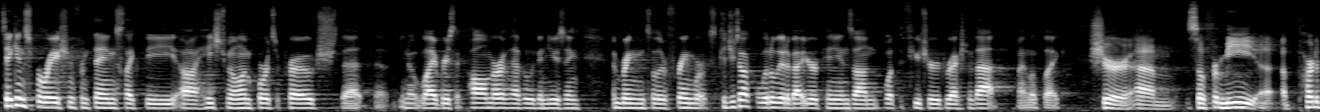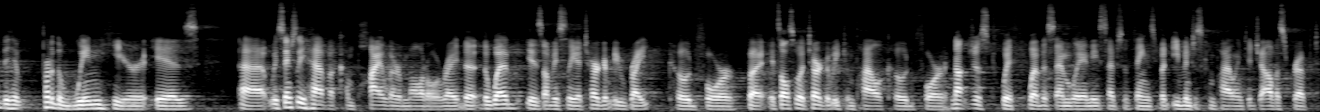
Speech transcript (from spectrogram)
take inspiration from things like the uh, HTML imports approach that, that, you know, libraries like Polymer have heavily been using and bring them to their frameworks. Could you talk a little bit about your opinions on what the future direction of that might look like? Sure. Um, so for me, a, part of the part of the win here is uh, we essentially have a compiler model, right? The, the web is obviously a target we write code for, but it's also a target we compile code for, not just with WebAssembly and these types of things, but even just compiling to JavaScript.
